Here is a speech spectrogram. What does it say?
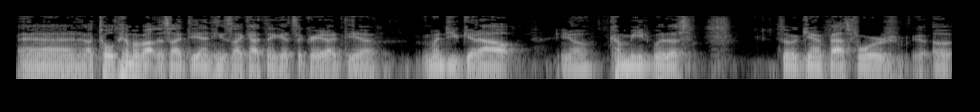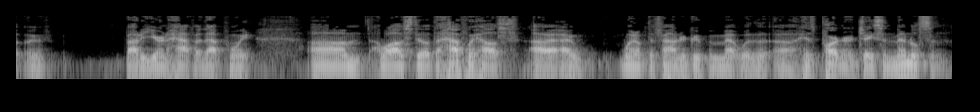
And I told him about this idea, and he's like, I think it's a great idea. When do you get out? You know, come meet with us. So again, fast forward uh, uh, about a year and a half at that point. Um, while I was still at the halfway house, I, I went up to Foundry Group and met with uh, his partner, Jason Mendelson.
